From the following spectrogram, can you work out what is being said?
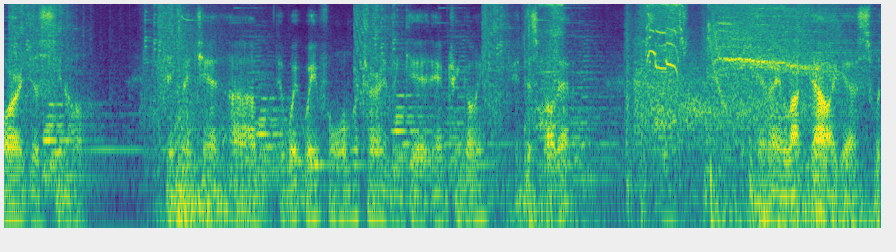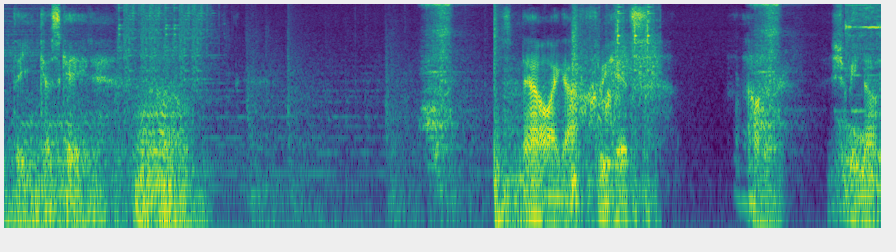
or just you know, take my chance, um, and wait, wait for one more turn and then get Amtrain going and dispel that. And I lucked out, I guess, with the Cascade. So now I got three hits on her. Should be enough.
